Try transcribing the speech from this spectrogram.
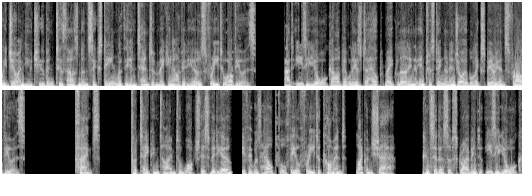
We joined YouTube in 2016 with the intent of making our videos free to our viewers. At Easyork our goal is to help make learning an interesting and enjoyable experience for our viewers. Thanks for taking time to watch this video, if it was helpful feel free to comment, like and share. Consider subscribing to Easyork,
